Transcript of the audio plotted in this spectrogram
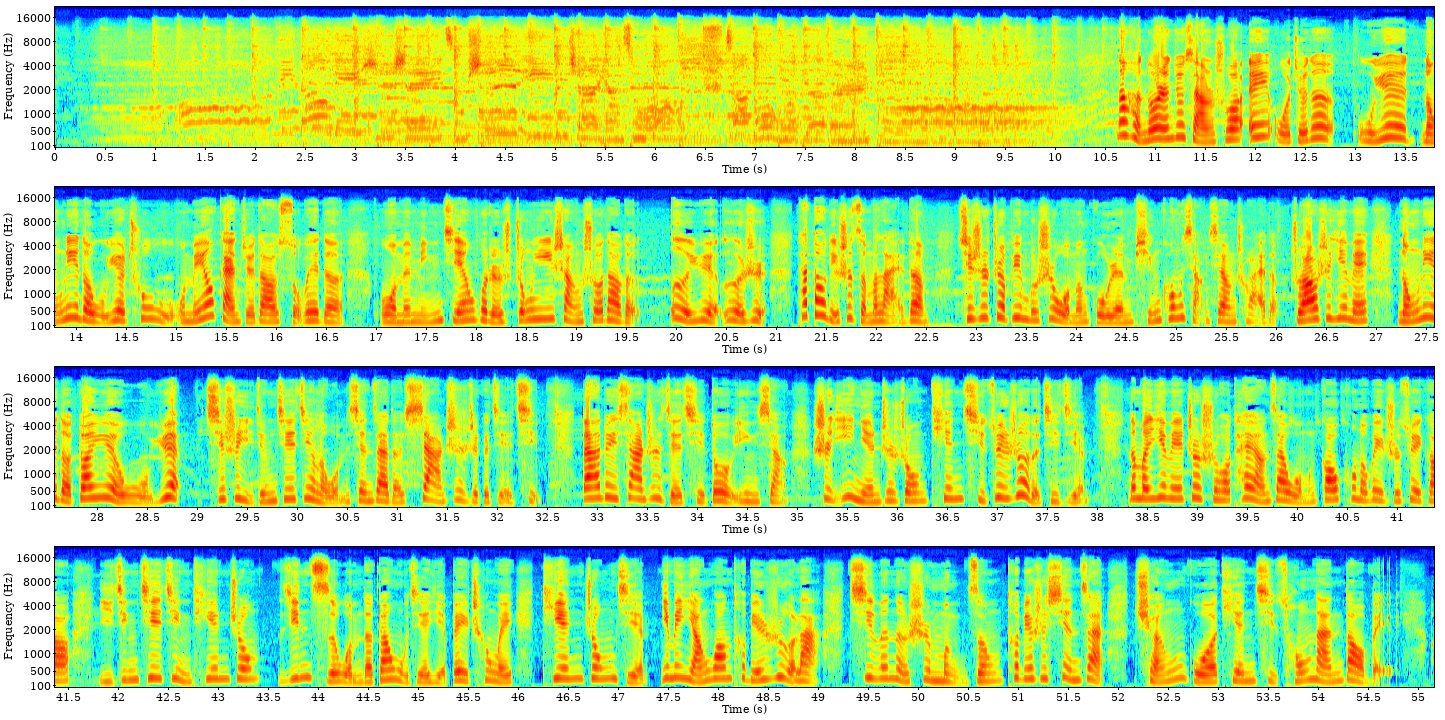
那很多人就想说，哎，我觉得五月农历的五月初五，我没有感觉到所谓的我们民间或者是中医上说到的恶月恶日，它到底是怎么来的？其实这并不是我们古人凭空想象出来的，主要是因为农历的端月五月。其实已经接近了我们现在的夏至这个节气，大家对夏至节气都有印象，是一年之中天气最热的季节。那么，因为这时候太阳在我们高空的位置最高，已经接近天中，因此我们的端午节也被称为天中节。因为阳光特别热辣，气温呢是猛增，特别是现在全国天气从南到北。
